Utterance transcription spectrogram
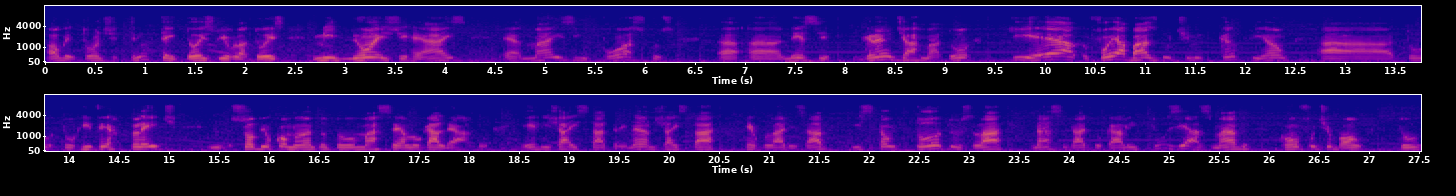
algo em torno de 32,2 milhões de reais, é, mais impostos ah, ah, nesse grande armador que é, foi a base do time campeão ah, do, do River Plate sob o comando do Marcelo Galhardo. Ele já está treinando, já está regularizado, estão todos lá na cidade do Galo entusiasmados com o futebol do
